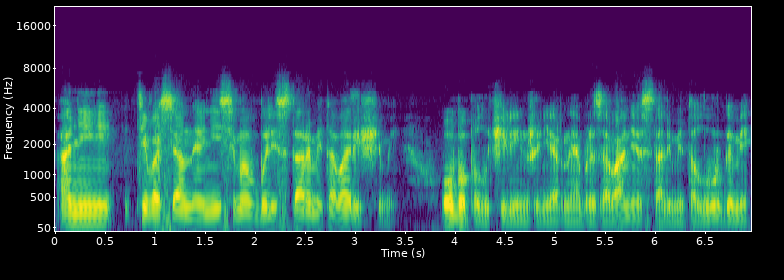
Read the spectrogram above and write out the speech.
Они, Тевасян и Анисимов, были старыми товарищами. Оба получили инженерное образование, стали металлургами,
